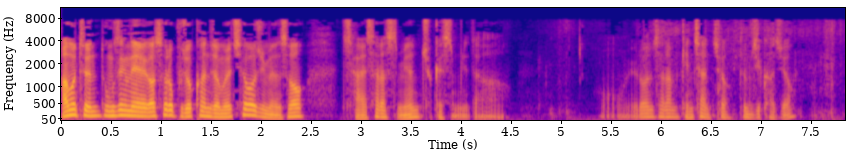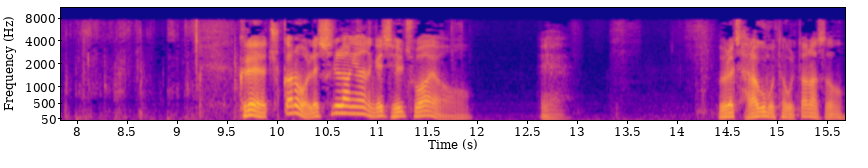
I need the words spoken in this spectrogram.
아무튼 동생 내외가 서로 부족한 점을 채워주면서 잘 살았으면 좋겠습니다. 어, 이런 사람 괜찮죠? 듬직하죠? 그래, 축가는 원래 신랑이 하는 게 제일 좋아요. 예. 노래 잘하고 못하고를 떠나서.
